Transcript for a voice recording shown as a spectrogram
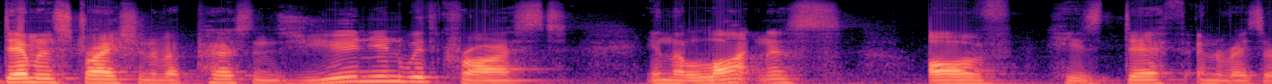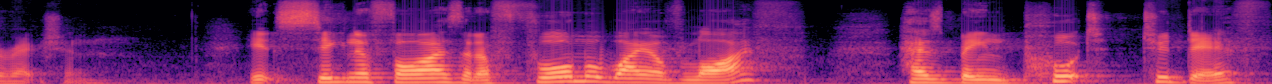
demonstration of a person's union with Christ in the likeness of his death and resurrection. It signifies that a former way of life has been put to death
